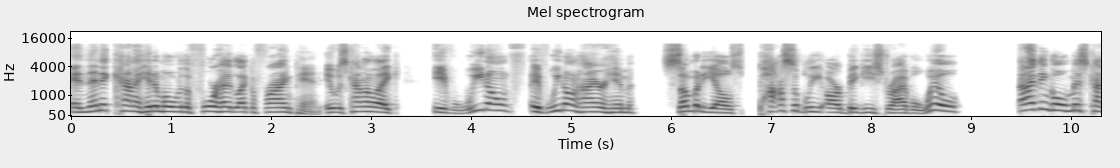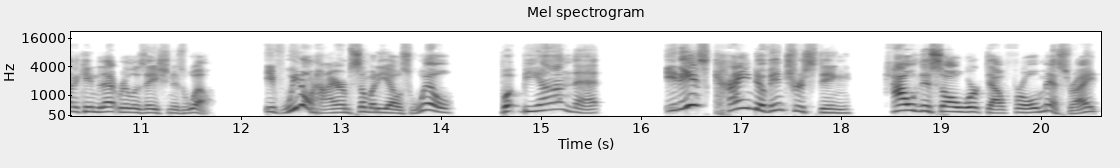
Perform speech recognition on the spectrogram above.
And then it kind of hit him over the forehead like a frying pan. It was kind of like if we don't if we don't hire him, somebody else, possibly our Big East rival, will. And I think Ole Miss kind of came to that realization as well. If we don't hire him, somebody else will. But beyond that, it is kind of interesting how this all worked out for Ole Miss, right?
